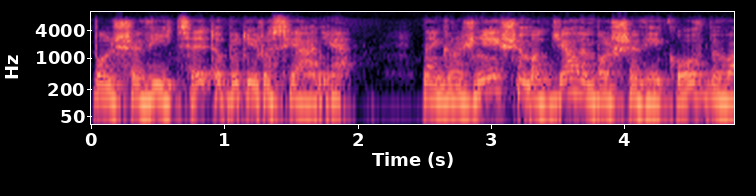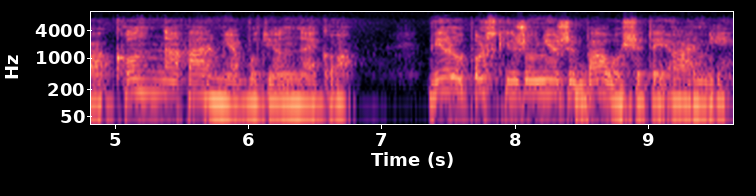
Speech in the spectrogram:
Bolszewicy to byli Rosjanie. Najgroźniejszym oddziałem bolszewików była konna armia Budionnego. Wielu polskich żołnierzy bało się tej armii.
